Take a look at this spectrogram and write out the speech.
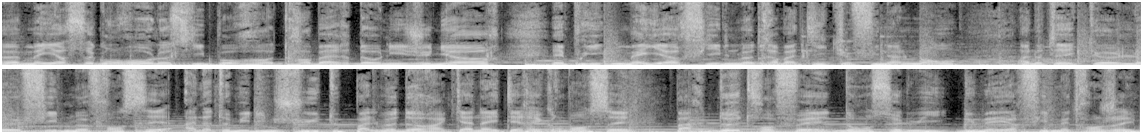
Euh, meilleur second rôle aussi pour Robert Downey Jr. Et puis meilleur film dramatique finalement. À noter que le film français Anatomie d'une chute, Palme d'or à Cannes a été récompensé par deux trophées dont celui celui du meilleur film étranger.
